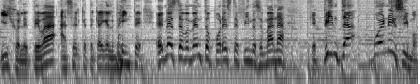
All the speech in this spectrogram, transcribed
híjole, te va a hacer que te caiga el 20 en este momento por este fin de semana que pinta buenísimo.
